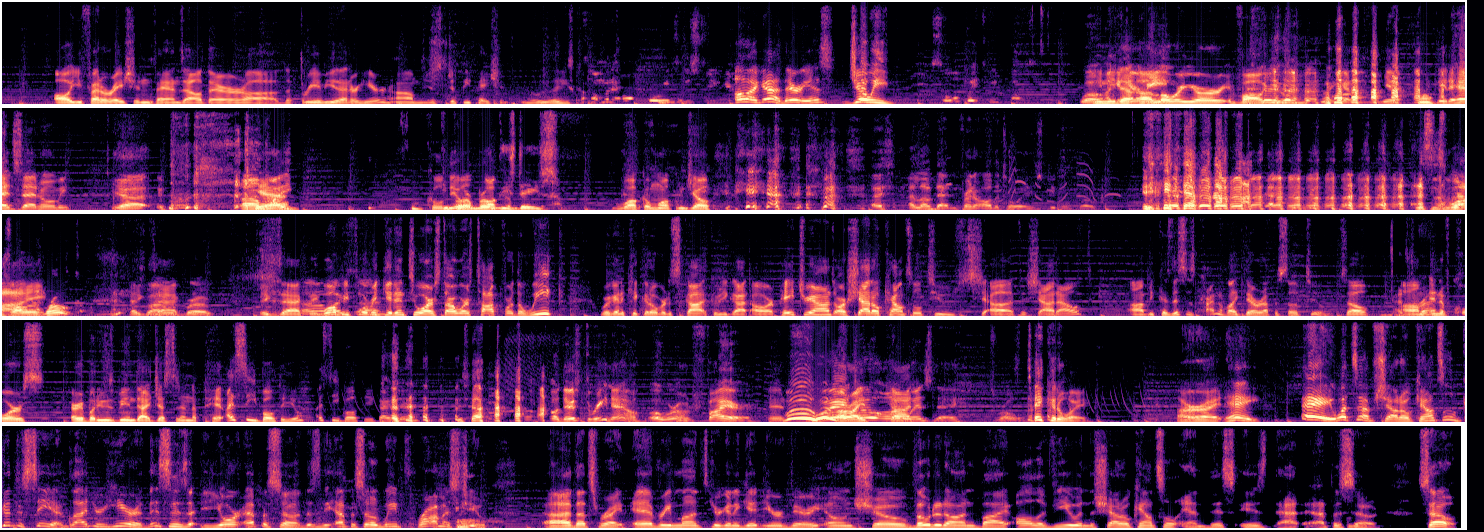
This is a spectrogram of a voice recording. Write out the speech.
all you Federation fans out there, uh, the three of you that are here, um, just just be patient. He's coming. I'm gonna add Joey to the stream here. Oh my god, there he is. Joey, So we'll wait till he pops. well, you I need can to hear uh, me. lower your volume. You gotta- need, a, need a headset, homie. yeah. Um, Yeah. why- Cool People deal. are broke welcome, these days. welcome, welcome, Joe. I, I love that in front of all the toys. People broke. this is That's why we're broke. That's why we're Exactly. broke. Exactly. Oh well, my before we get into our Star Wars talk for the week, we're gonna kick it over to Scott because we got our Patreons, our Shadow Council to sh- uh, to shout out uh, because this is kind of like their episode too. So, um, right. and of course, everybody who's being digested in the pit. I see both of you. I see both of you guys there. Oh, there's three now. Oh, we're on fire. And Woo! Fuego All right, on Scott. Wednesday. Let's roll. Take it away. All right. Hey, hey, what's up, Shadow Council? Good to see you. Glad you're here. This is your episode. This is the episode we promised you. Uh, that's right. Every month, you're going to get your very own show voted on by all of you in the Shadow Council, and this is that episode. So,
